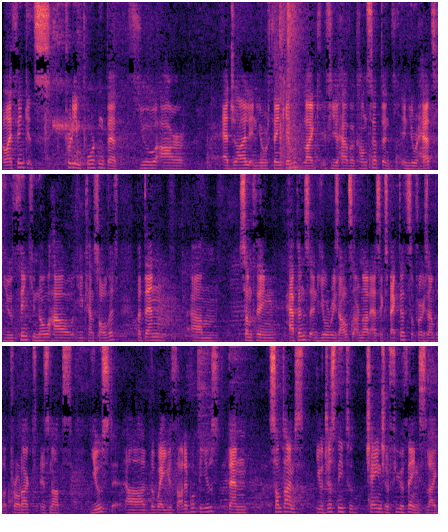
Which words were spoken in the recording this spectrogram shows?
Well, I think it's pretty important that you are agile in your thinking. Like if you have a concept and in your head you think you know how you can solve it, but then um, something happens and your results are not as expected. So, for example, a product is not used uh, the way you thought it would be used, then sometimes you just need to change a few things. Like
